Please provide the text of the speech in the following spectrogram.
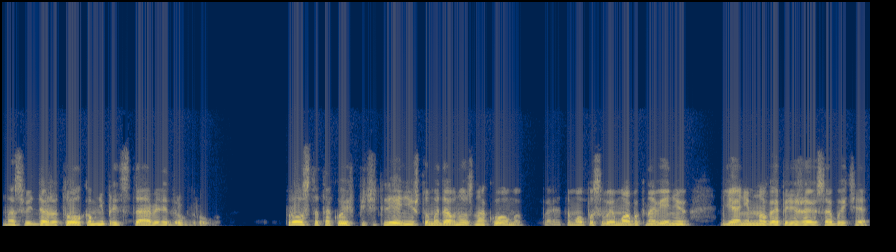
нас ведь даже толком не представили друг другу. Просто такое впечатление, что мы давно знакомы, поэтому по своему обыкновению я немного опережаю события.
